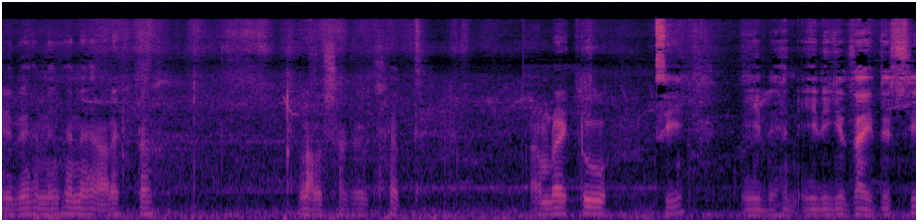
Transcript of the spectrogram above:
এই দেখেন, এখানে আরেকটা লাল শাকের ক্ষেত। আমরা একটু এই দেখেন, এইদিকে যাইতেছি।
